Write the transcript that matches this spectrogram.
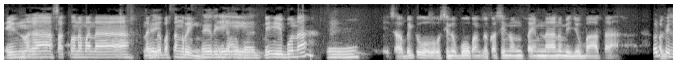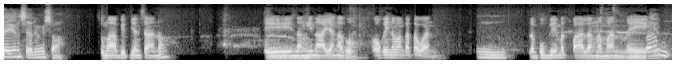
Eh, nakasakto naman na naglabas ng ring. may ring na Eh, agad. May ibon na. Mm. Eh, sabi ko, sinubukan ko kasi nung time na ano, medyo bata. Pag pila yun, sir, yung isa. sumabit yan sa ano. Eh, nang hinayang ako. Okay naman katawan. Mm. Walang problema at palang naman. May Parang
